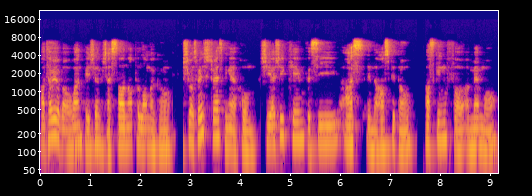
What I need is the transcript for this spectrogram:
I'll tell you about one patient which I saw not too long ago. She was very stressed being at home. She actually came to see us in the hospital asking for a memo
